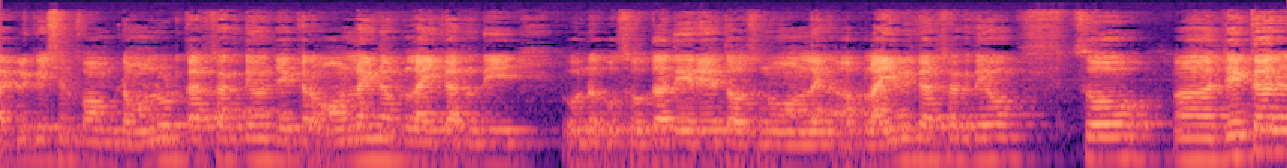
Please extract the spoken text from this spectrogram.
ਐਪਲੀਕੇਸ਼ਨ ਫਾਰਮ ਡਾਊਨਲੋਡ ਕਰ ਸਕਦੇ ਹੋ। ਜੇਕਰ ਆਨਲਾਈਨ ਅਪਲਾਈ ਕਰਨ ਦੀ ਉਹ ਉਹ ਸੁਵਿਧਾ ਦੇ ਰਹੇ ਤਾਂ ਉਸ ਨੂੰ ਆਨਲਾਈਨ ਅਪਲਾਈ ਵੀ ਕਰ ਸਕਦੇ ਹੋ। ਸੋ ਜੇਕਰ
